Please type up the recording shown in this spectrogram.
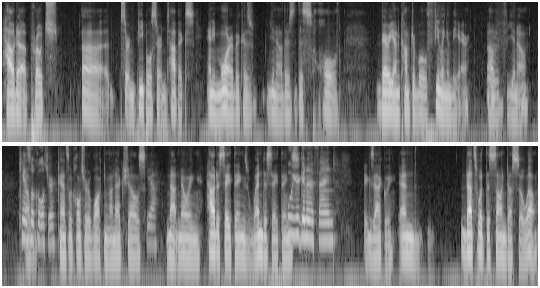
how to approach uh certain people, certain topics anymore because you know there's this whole very uncomfortable feeling in the air of Mm-hmm. you know Cancel Um, culture. cancel culture, walking on eggshells, Yeah. not knowing how to say things, when to say things. Who you're gonna offend. Exactly. And that's what this song does so well.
